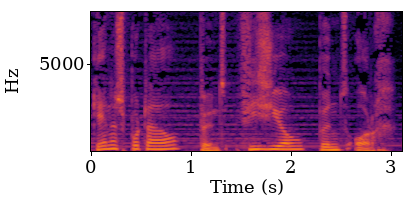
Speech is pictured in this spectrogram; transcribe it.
kennisportaal.visio.org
